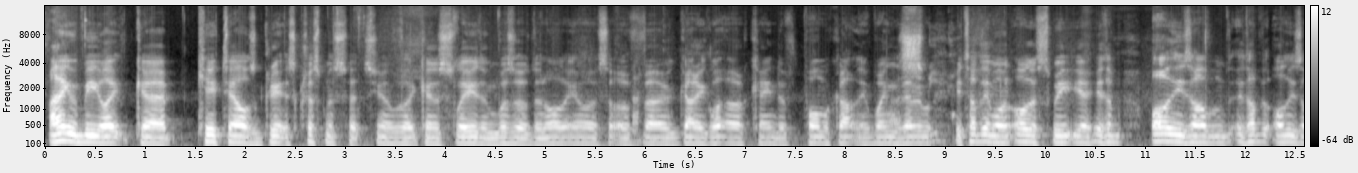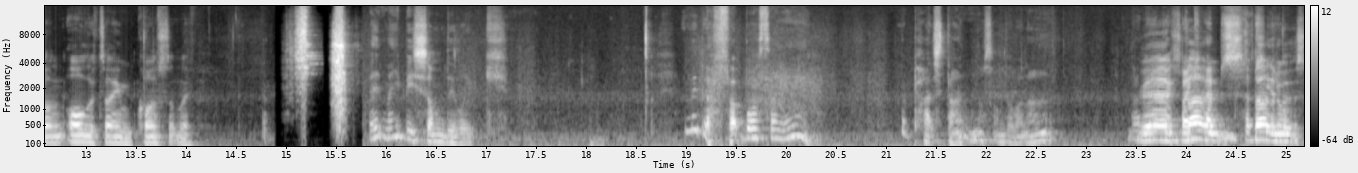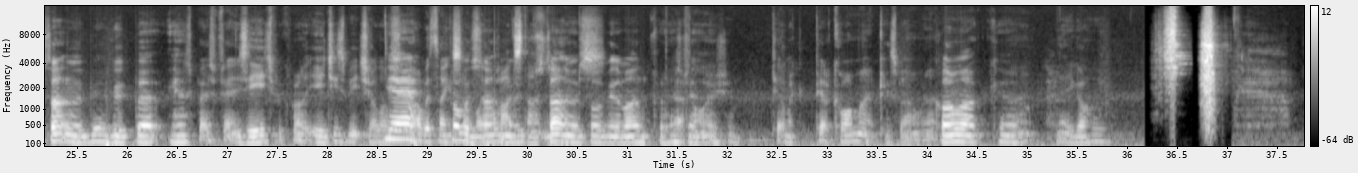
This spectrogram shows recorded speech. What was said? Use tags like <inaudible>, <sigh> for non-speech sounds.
I think it would be like uh, K-Tel's greatest Christmas hits, you know, like kind of Slade and Wizzard and all that, you know, sort of <laughs> uh, Gary Glitter kind of Paul McCartney, Wings, Oh, everywhere. You'd have them on all the sweet, yeah, you'd have all these albums, you'd have all these on all the time, constantly. It might be somebody like. It might be a football thing, eh? Pat Stanton or something like that. Yeah, Stanton, Stanton, would, Stanton would be a good bet, yeah. Especially at his age, we probably ages with each other. Yeah, so I would think someone like Pat starting, Stanton. would probably be the man for his generation. Peter, Peter Cormack as well. Right? Cormack, yeah. Yeah, there you go.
